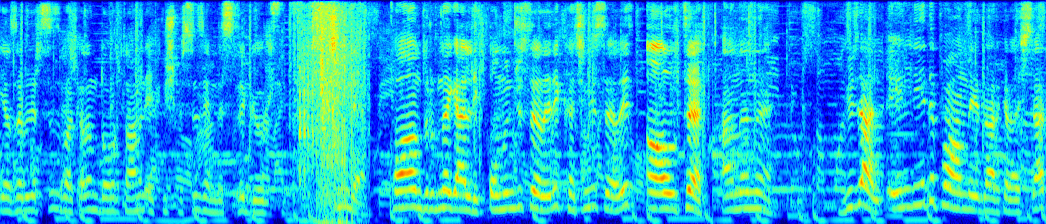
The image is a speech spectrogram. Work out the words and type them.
yazabilirsiniz. Bakalım doğru tahmin etmiş misiniz hem de siz de görürsünüz. Şimdi puan durumuna geldik. 10. sıradaydık. Kaçıncı sıradayız? 6. Ananı. Güzel. 57 puandaydı arkadaşlar.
